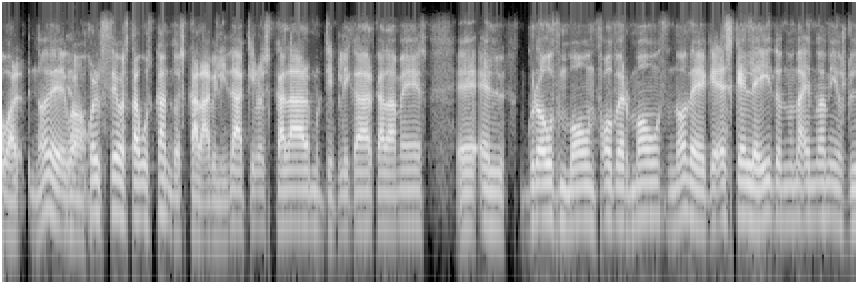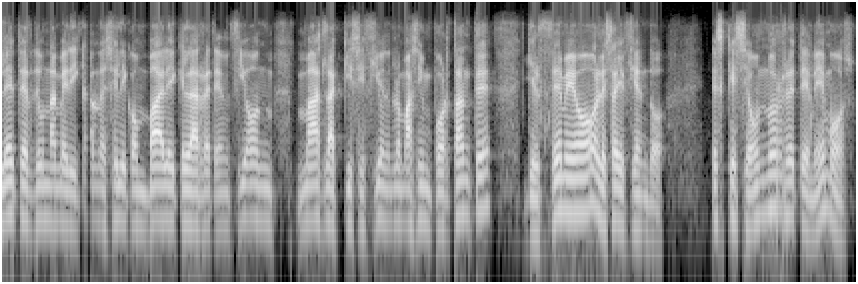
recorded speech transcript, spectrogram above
O ¿no? de, a lo mejor el CEO está buscando escalabilidad, quiero escalar, multiplicar cada mes, eh, el growth month over month, ¿no? De que es que he leído en una, en una newsletter de un americano de Silicon Valley que la retención más la adquisición es lo más importante, y el CMO le está diciendo, es que si aún no retenemos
